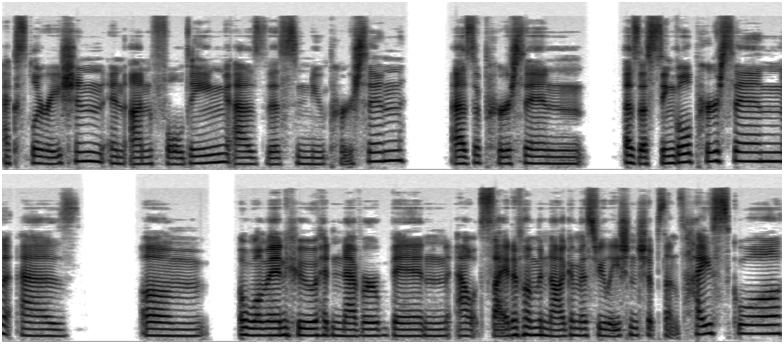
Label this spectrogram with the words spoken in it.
exploration and unfolding as this new person, as a person, as a single person, as um a woman who had never been outside of a monogamous relationship since high school.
